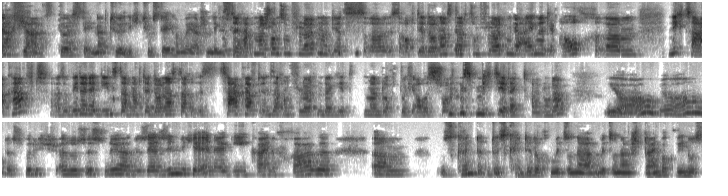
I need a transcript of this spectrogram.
Ach ja, Thursday, natürlich. Tuesday haben wir ja schon längst. Tuesday hatten wir schon zum Flirten und jetzt äh, ist auch der Donnerstag zum Flirten geeignet. Ja. Auch ähm, nicht zaghaft. Also weder der Dienstag noch der Donnerstag ist zaghaft in Sachen Flirten. Da geht man doch durchaus schon ziemlich direkt dran, oder? Ja, ja, das würde ich, also es ist ja eine sehr sinnliche Energie, keine Frage. Ähm, es könnte, das könnte doch mit so einer, mit so einer Steinbock-Venus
